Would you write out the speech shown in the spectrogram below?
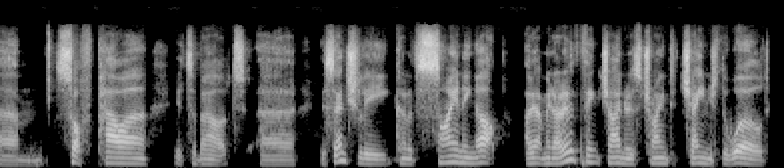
um, soft power, it's about uh, essentially kind of signing up. I, mean, I don't think China is trying to change the world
